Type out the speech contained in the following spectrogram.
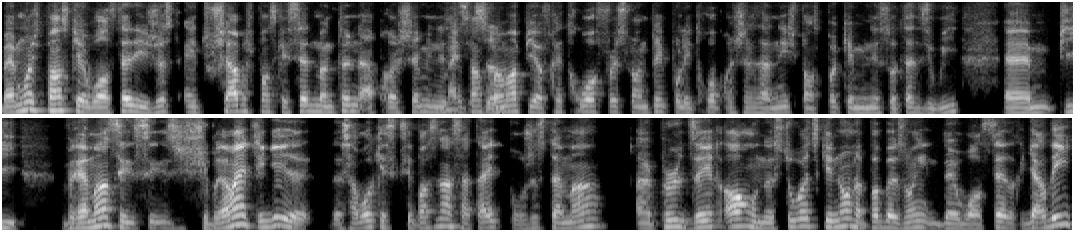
Ben moi, je pense que Wallstead est juste intouchable. Je pense que si Edmonton approchait Ben, Minnesota en ce moment puis offrait trois first round picks pour les trois prochaines années, je pense pas que Minnesota dit oui. Euh, puis vraiment, c'est, c'est- je suis vraiment intrigué de, de savoir qu'est-ce qui s'est passé dans sa tête pour justement un peu dire Oh, on a Stuart Skinner, on n'a pas besoin de Wallstead. Regardez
